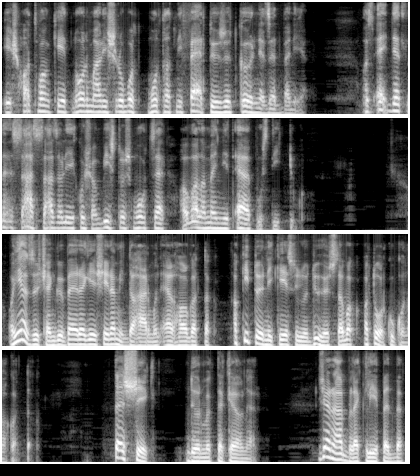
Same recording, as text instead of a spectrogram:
és 62 normális robot mondhatni fertőzött környezetben él. Az egyetlen százszázalékosan biztos módszer, ha valamennyit elpusztítjuk. A jelzőcsengő beregésére mind a hárman elhallgattak, a kitörni készülő dühös szavak a torkukon akadtak. – Tessék! – dörmögte Kellner. Gerard Black lépett be,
